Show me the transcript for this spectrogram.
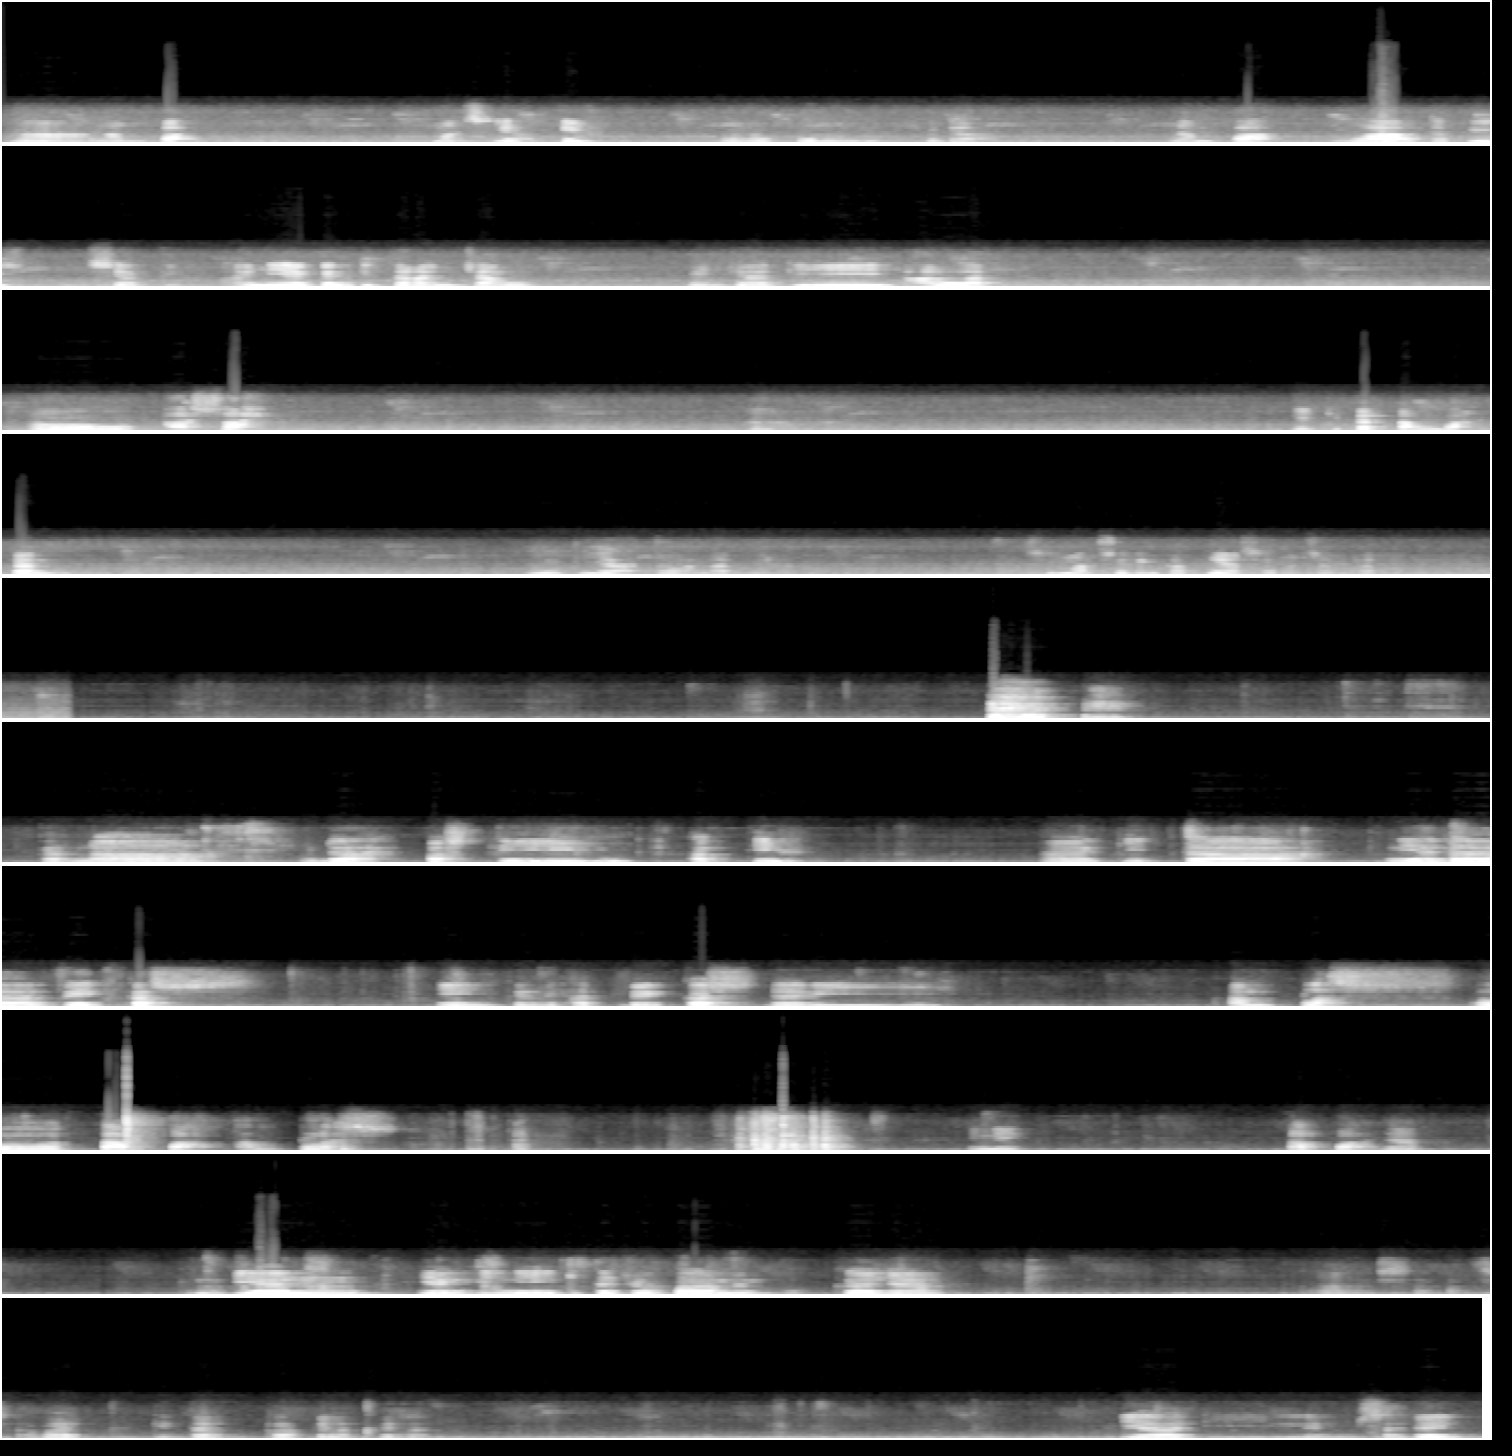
Nah nampak masih aktif walaupun sudah nampak tua tapi masih aktif nah ini akan kita rancang menjadi alat oh, asah. Nah, jadi kita tambahkan media atau alatnya. Simak selengkapnya sobat-sobat karena sudah pasti aktif. Nah, kita ini ada bekas. Ini terlihat bekas dari amplas. Oh, tapak amplas. Ini tapaknya. Kemudian yang ini kita coba membukanya sahabat-sahabat kita buka pelan-pelan dia dilem saja ini.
